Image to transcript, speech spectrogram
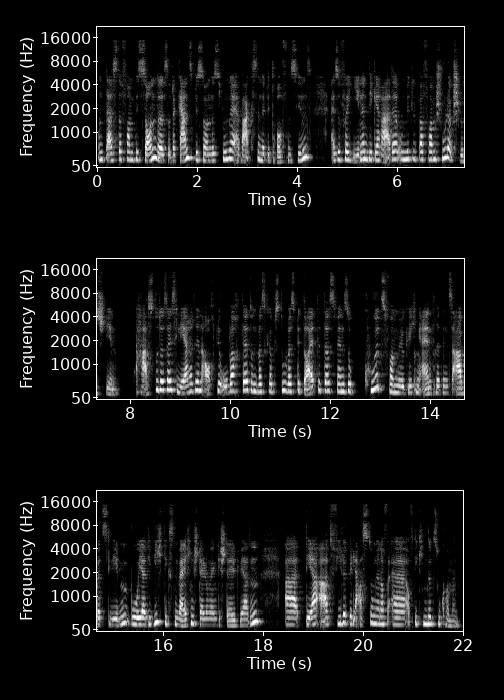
und dass davon besonders oder ganz besonders junge Erwachsene betroffen sind, also vor jenen, die gerade unmittelbar vor dem Schulabschluss stehen. Hast du das als Lehrerin auch beobachtet und was glaubst du, was bedeutet das, wenn so kurz vor möglichen Eintritt ins Arbeitsleben, wo ja die wichtigsten Weichenstellungen gestellt werden, äh, derart viele Belastungen auf, äh, auf die Kinder zukommen?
